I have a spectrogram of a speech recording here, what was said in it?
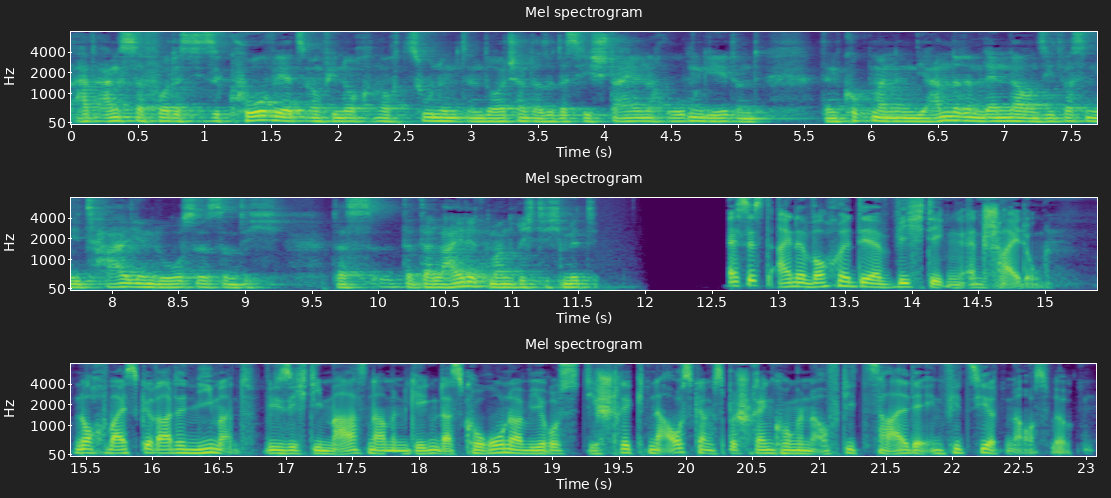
hat Angst davor, dass diese Kurve jetzt irgendwie noch, noch zunimmt in Deutschland, also dass sie steil nach oben geht. Und dann guckt man in die anderen Länder und sieht, was in Italien los ist. Und ich, das, da, da leidet man richtig mit. Es ist eine Woche der wichtigen Entscheidungen. Noch weiß gerade niemand, wie sich die Maßnahmen gegen das Coronavirus, die strikten Ausgangsbeschränkungen auf die Zahl der Infizierten auswirken.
